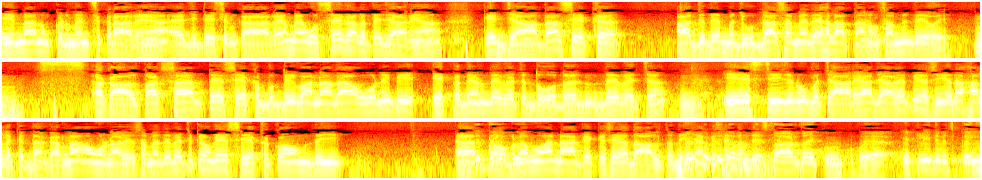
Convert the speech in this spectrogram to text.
ਇਹਨਾਂ ਨੂੰ ਕਨਵਿੰਸ ਕਰਾ ਰਹੇ ਹਾਂ ਐਜੀਟੇਸ਼ਨ ਕਰਾ ਰਹੇ ਹਾਂ ਮੈਂ ਉਸੇ ਗੱਲ ਤੇ ਜਾ ਰਿਹਾ ਕਿ ਜਾਂ ਤਾਂ ਸਿੱਖ ਅੱਜ ਦੇ ਮੌਜੂਦਾ ਸਮੇਂ ਦੇ ਹਾਲਾਤਾਂ ਨੂੰ ਸਮਝਦੇ ਹੋਏ ਅਕਾਲ ਤਖਤ ਸਾਹਿਬ ਤੇ ਸਿੱਖ ਬੁੱਧੀਵਾਨਾਂ ਦਾ ਉਹ ਨਹੀਂ ਵੀ ਇੱਕ ਦਿਨ ਦੇ ਵਿੱਚ ਦੋ ਦਿਨ ਦੇ ਵਿੱਚ ਇਸ ਚੀਜ਼ ਨੂੰ ਵਿਚਾਰਿਆ ਜਾਵੇ ਵੀ ਅਸੀਂ ਇਹਦਾ ਹੱਲ ਕਿੱਦਾਂ ਕਰਨਾ ਆਉਣ ਵਾਲੇ ਸਮੇਂ ਦੇ ਵਿੱਚ ਕਿਉਂਕਿ ਸਿੱਖ ਕੌਮ ਦੀ ਪ੍ਰੋਬਲਮ ਆ ਨਾ ਕਿ ਕਿਸੇ ਅਦਾਲਤ ਦੀ ਜਾਂ ਬਿਲਕੁਲ ਕਿਸੇ ਬੰਦੇ ਦੀ। ਦਸਤਾਰ ਦਾ ਇੱਕ ਹੋਇਆ ਇਟਲੀ ਦੇ ਵਿੱਚ ਕਈ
